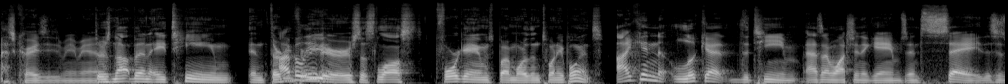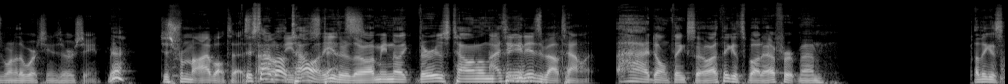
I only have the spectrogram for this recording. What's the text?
that's crazy to me, man. There's not been a team in believe 33 it. years that's lost four games by more than 20 points. I can look at the team as I'm watching the games and say this is one of the worst teams I've ever seen. Yeah. Just from my eyeball test. It's not about talent either, though. I mean, like there is talent on the I team. think it is about talent. I don't think so. I think it's about effort, man. I think it's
